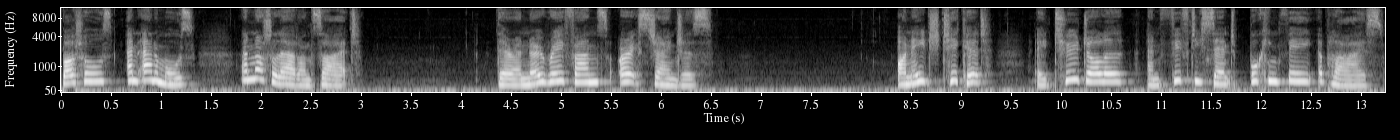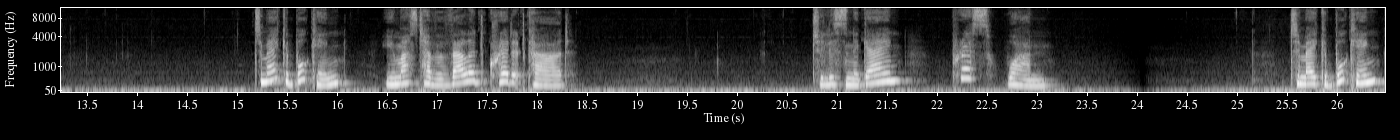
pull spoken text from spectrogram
bottles, and animals are not allowed on site. There are no refunds or exchanges. On each ticket, a $2.50 booking fee applies. To make a booking, you must have a valid credit card. To listen again, press 1. To make a booking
